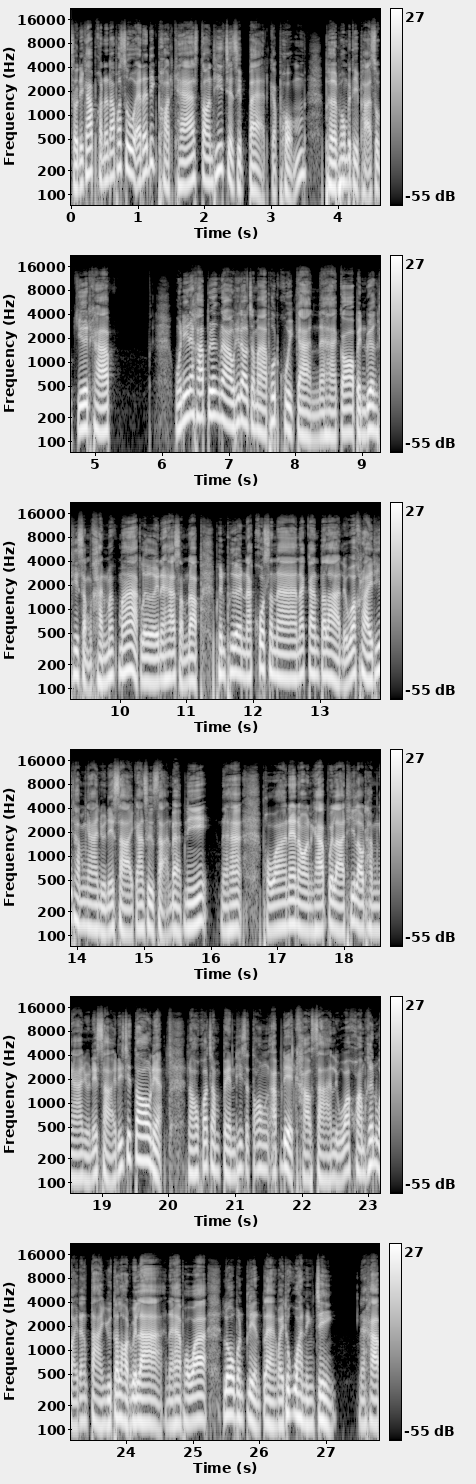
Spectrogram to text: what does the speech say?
สวัสดีครับ ขอต้อนรับเข้าสู่ a d d i c t Podcast ตอนที่ 78 กับผม เพิร์ดพงปฏิภาสุขยืดครับ วันนี้นะครับเรื่องราวที่เราจะมาพูดคุยกันนะฮะก็เป็นเรื่องที่สำคัญมากๆเลยนะฮะสำหรับเพื่อนๆนักโฆษณา นักการตลาด หรือว่าใครที่ทำงานอยู่ในสายการสื่อสารแบบนี้นะฮะเพราะว่าแน่นอนครับเวลาที่เราทำงานอยู่ในสายดิจิทัลเนี่ยเราก็จำเป็นที่จะต้องอัปเดตข่าวสาร หรือว่าความเคลื่อนไหวต่างๆ อยู่ตลอดเวลานะฮะเพราะว่าโลกมันเปลี่ยนแปลงไปทุกวันจริง ๆ นะครับ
